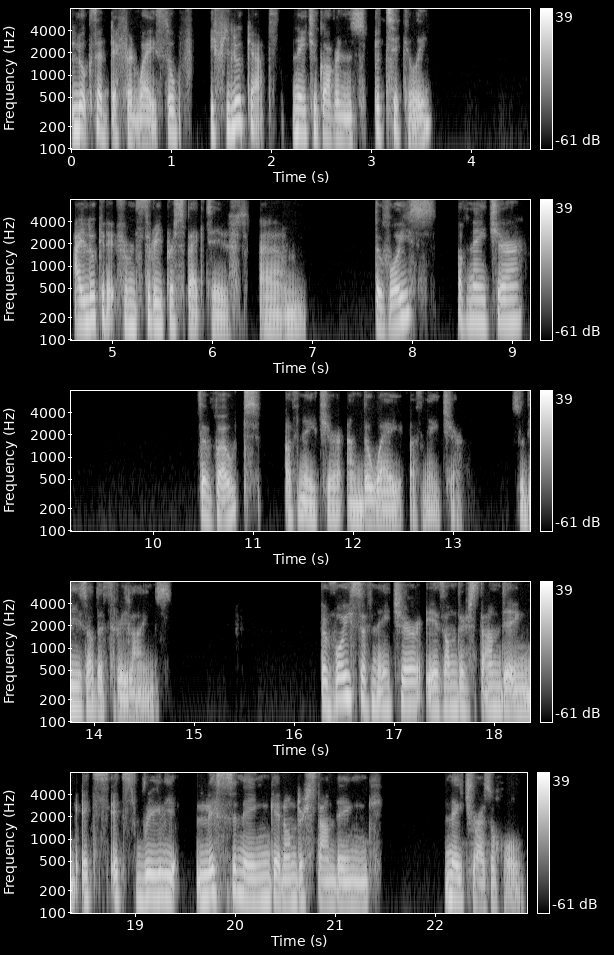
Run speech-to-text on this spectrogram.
looks at different ways. So if you look at nature governance particularly, I look at it from three perspectives: um, the voice of nature, the vote of nature, and the way of nature. So these are the three lines. The voice of nature is understanding. It's it's really listening and understanding nature as a whole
